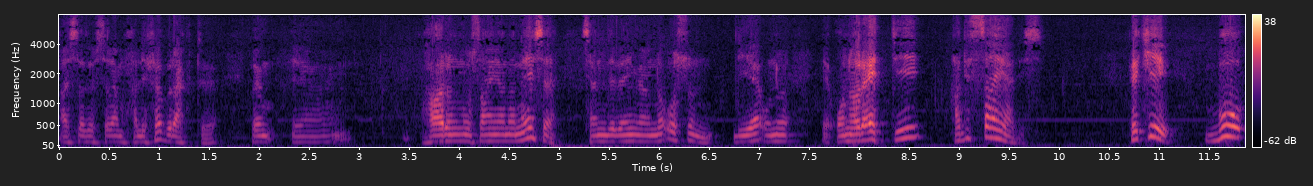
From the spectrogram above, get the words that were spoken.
aleyhissalatü vesselam halife bıraktığı ve e, Harun Musa'nın yanında neyse sen de benim yanımda olsun diye onu e, onore ettiği hadis sahih hadis. Peki bu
